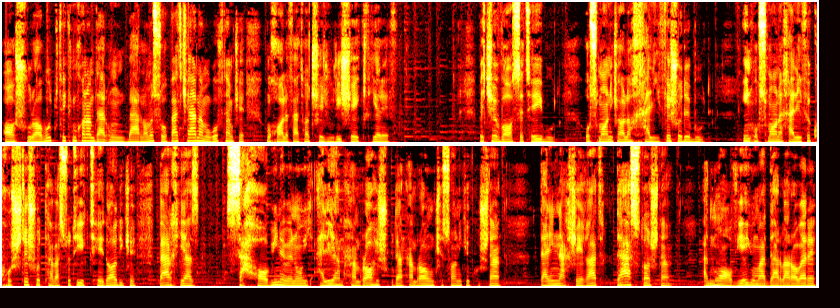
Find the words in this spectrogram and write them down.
آشورا بود. فکر می‌کنم در اون برنامه صحبت کردم و گفتم که مخالفت ها چجوری شکل گرفت. به چه واسطه ای بود؟ عثمانی که حالا خلیفه شده بود. این عثمان خلیفه کشته شد توسط یک تعدادی که برخی از صحابین به نوعی علی هم همراهش بودن همراه اون کسانی که کشتن. در این نقشه قتل دست داشتن. از معاویه اومد در برابر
